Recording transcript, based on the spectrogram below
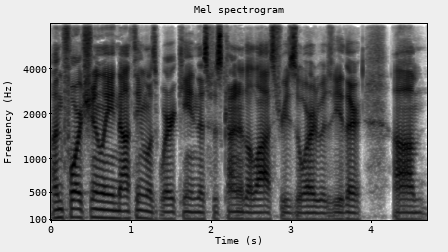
unfortunately, nothing was working. This was kind of the last resort. It was either um,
